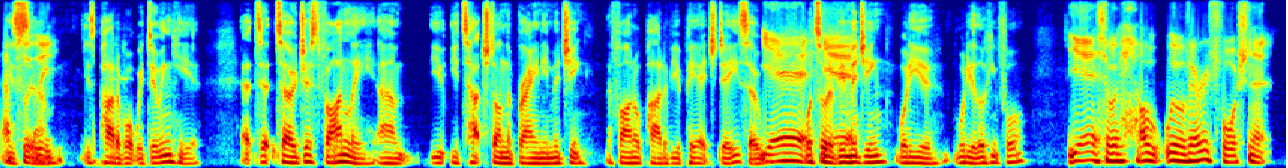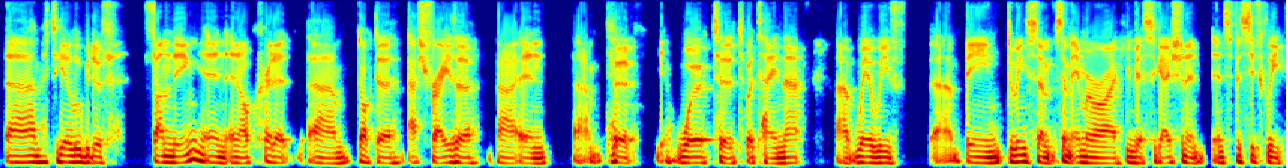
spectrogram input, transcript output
absolutely is, um, is part of what we're doing here. Uh, so, just finally, um, you, you, touched on the brain imaging, the final part of your PhD. So, yeah, what sort yeah. of imaging? What are you What are you looking for? Yeah, so we, oh, we were very fortunate um, to get a little bit of funding, and, and I'll credit um, Dr. Ash Frazer uh, and um, her yeah, work to to attain that, uh, where we've uh, been doing some some MRI investigation and, and specifically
